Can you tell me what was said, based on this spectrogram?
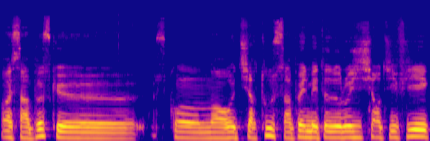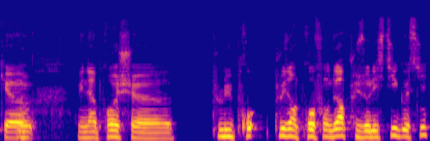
Ouais, c'est un peu ce que ce qu'on en retire tous. C'est un peu une méthodologie scientifique, euh, mm. une approche euh, plus pro, plus en profondeur, plus holistique aussi.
